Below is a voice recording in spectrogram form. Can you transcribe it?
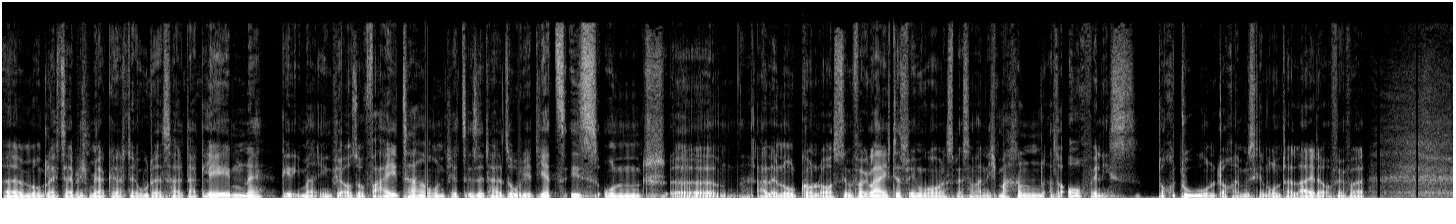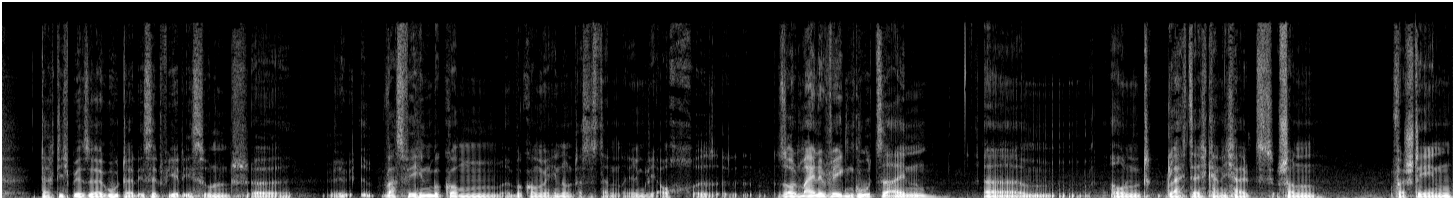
Ähm, und gleichzeitig habe ich mir halt gedacht, na gut, da ist halt das Leben, ne? Geht immer irgendwie auch so weiter und jetzt ist es halt so, wie es jetzt ist und äh, alle Not kommt aus dem Vergleich, deswegen wollen wir das besser mal nicht machen. Also auch wenn ich es doch tue und doch ein bisschen drunter leide, auf jeden Fall dachte ich mir so, ja gut, dann ist es wie es ist und äh, was wir hinbekommen, bekommen wir hin und das ist dann irgendwie auch, äh, soll meinetwegen gut sein. Ähm, und gleichzeitig kann ich halt schon verstehen,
